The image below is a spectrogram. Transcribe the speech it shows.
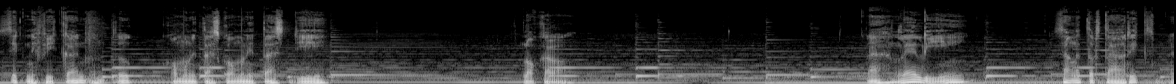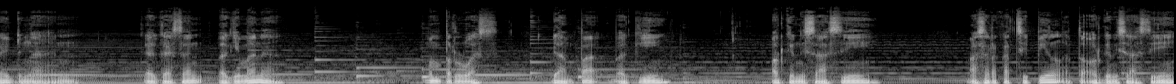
signifikan untuk komunitas-komunitas di lokal. Nah, Leli sangat tertarik sebenarnya dengan gagasan bagaimana memperluas dampak bagi organisasi masyarakat sipil atau organisasi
